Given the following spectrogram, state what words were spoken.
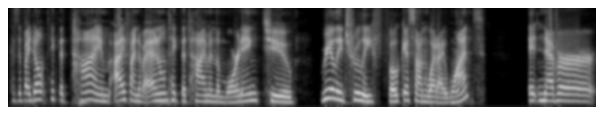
Because if I don't take the time, I find if I don't take the time in the morning to really truly focus on what I want, it never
